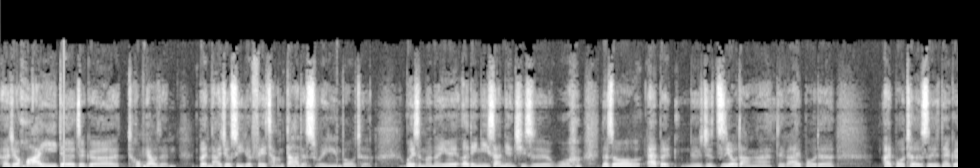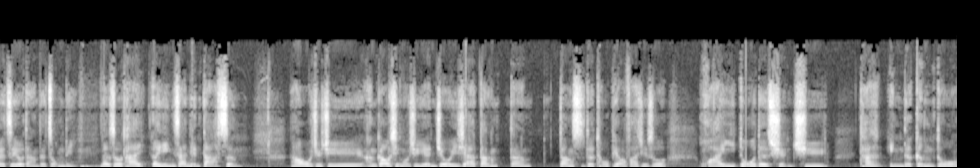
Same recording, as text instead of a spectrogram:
呃，就华裔的这个投票人本来就是一个非常大的 swing voter。嗯、为什么呢？因为二零一三年，其实我 那时候 Abbott 那就自由党啊，这个艾伯的艾伯特是那个自由党的总理。那时候他二零一三年大胜，然后我就去很高兴，我去研究一下当当当时的投票，发觉说华裔多的选区，他赢得更多。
